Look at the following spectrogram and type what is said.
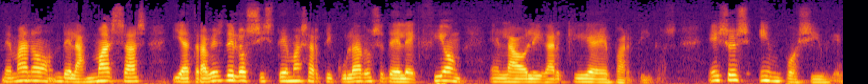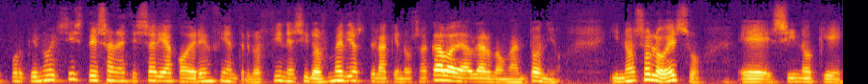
de mano de las masas y a través de los sistemas articulados de elección en la oligarquía de partidos. Eso es imposible, porque no existe esa necesaria coherencia entre los fines y los medios de la que nos acaba de hablar don Antonio. Y no solo eso, eh, sino que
